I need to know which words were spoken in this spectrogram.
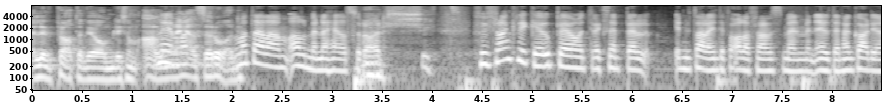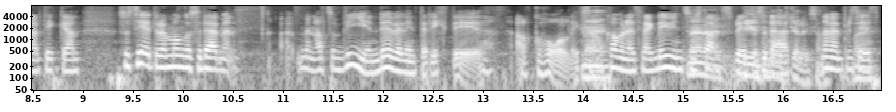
Eller pratar vi om liksom allmänna man, hälsoråd? man talar om allmänna hälsoråd. Ah, shit. För i Frankrike upplever man till exempel, nu talar jag inte för alla fransmän, men enligt den här Guardian-artikeln, så ser jag många sådär, men, men alltså vin, det är väl inte riktigt alkohol liksom. Nej. Kan man ens räkna? Det är ju inte så Nej, nej, stark sprit och sådär. vodka, liksom. Nej men precis.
